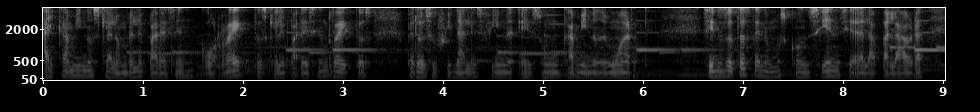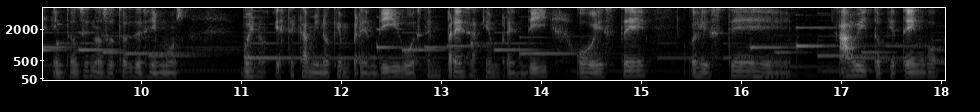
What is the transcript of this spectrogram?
hay caminos que al hombre le parecen correctos, que le parecen rectos, pero su final es, es un camino de muerte. Si nosotros tenemos conciencia de la palabra, entonces nosotros decimos, bueno, este camino que emprendí o esta empresa que emprendí o este, este hábito que tengo,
